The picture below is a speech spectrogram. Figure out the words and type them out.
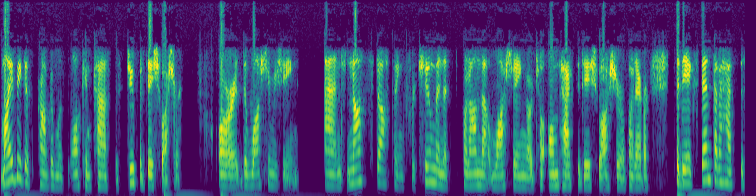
My biggest problem was walking past the stupid dishwasher or the washing machine and not stopping for two minutes to put on that washing or to unpack the dishwasher or whatever, to the extent that I had to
